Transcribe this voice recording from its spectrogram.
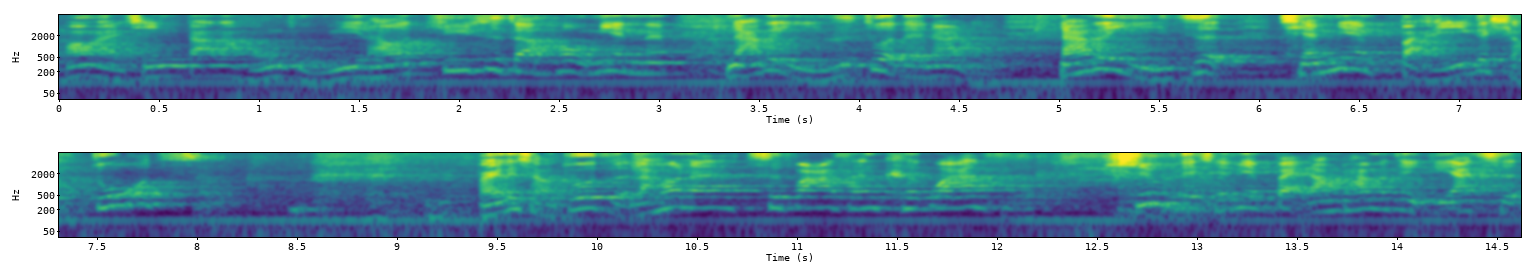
黄海青，搭上红主衣，然后居士在后面呢，拿个椅子坐在那里，拿个椅子前面摆一个小桌子。摆个小桌子，然后呢吃花生嗑瓜子，师傅在前面拜，然后他们在底下吃。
